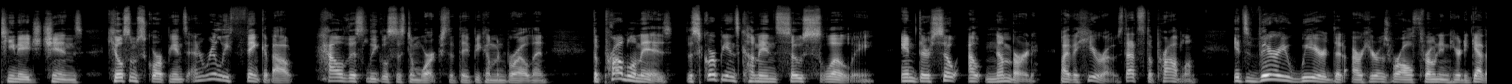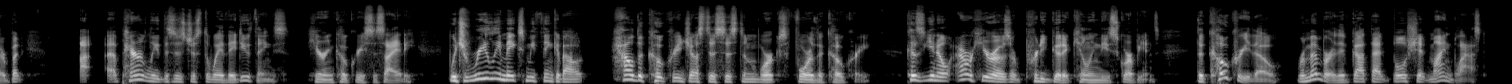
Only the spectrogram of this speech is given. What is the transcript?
teenage chins, kill some scorpions, and really think about how this legal system works that they've become embroiled in. The problem is, the scorpions come in so slowly, and they're so outnumbered, by the heroes. That's the problem. It's very weird that our heroes were all thrown in here together, but uh, apparently this is just the way they do things here in Kokri society, which really makes me think about how the Kokri justice system works for the Kokri. Because, you know, our heroes are pretty good at killing these scorpions. The Kokri, though, remember, they've got that bullshit mind blast.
